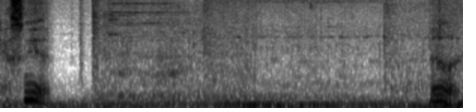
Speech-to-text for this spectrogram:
Jasně. Hele.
